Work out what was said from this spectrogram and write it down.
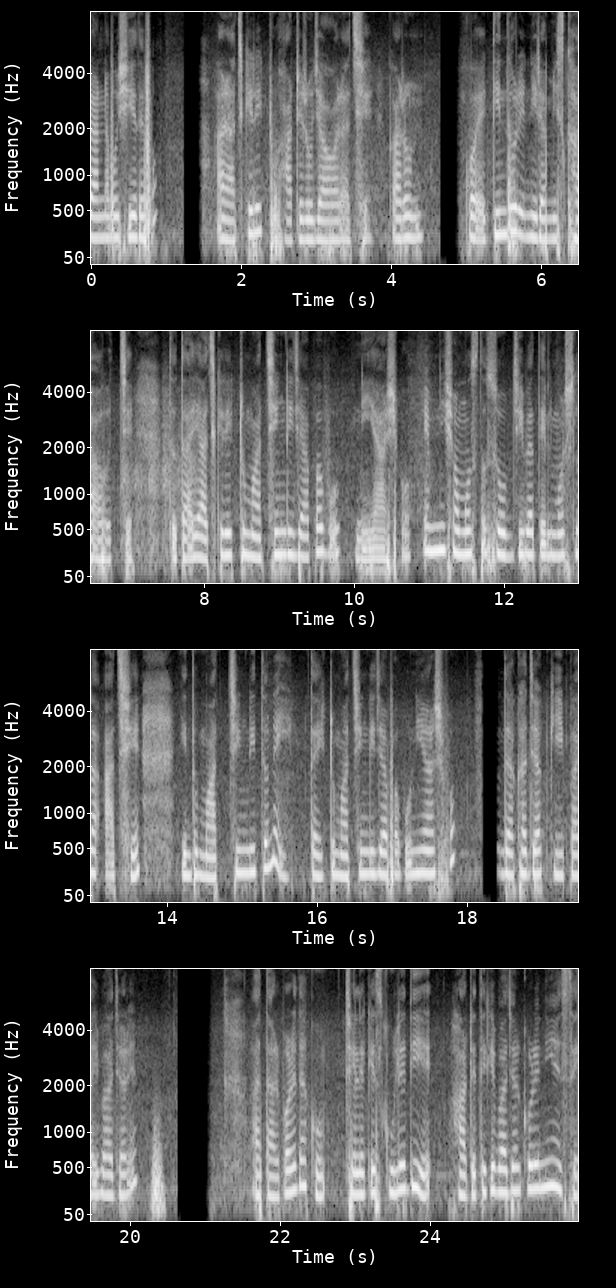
রান্না বসিয়ে দেব। আর আজকের একটু হাটেরও যাওয়ার আছে। কারণ কয়েকদিন ধরে নিরামিষ খাওয়া হচ্ছে। তো তাই আজকের একটু মাছ চিংড়ি যা পাবো নিয়ে আসব। এমনি সমস্ত সবজি বা তেল মশলা আছে, কিন্তু মাছ চিংড়ি তো নেই। তাই একটু মাছ চিংড়ি যা পাবো নিয়ে আসব। দেখা যাক কী পাই বাজারে। আর তারপরে দেখো, ছেলেকে স্কুলে দিয়ে হাটে থেকে বাজার করে নিয়ে এসে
